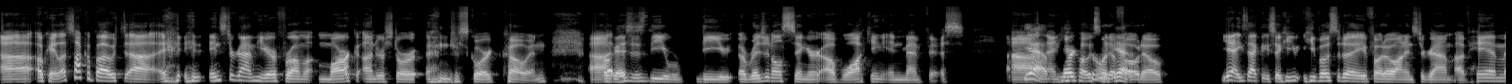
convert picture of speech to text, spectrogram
Uh, okay, let's talk about uh, Instagram here from Marc underscore underscore Cohn. Uh, Okay. This is the the original singer of Walking in Memphis. Uh, Yeah, and Marc he posted Cohn, a yeah. photo. Yeah, exactly. So he he posted a photo on Instagram of him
